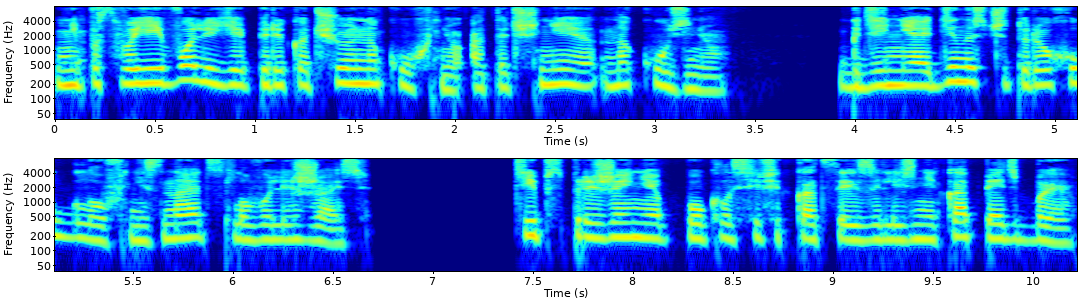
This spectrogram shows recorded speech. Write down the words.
Не по своей воле я перекочую на кухню, а точнее на кузню, где ни один из четырех углов не знает слова «лежать». Тип спряжения по классификации Залезняка 5Б,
